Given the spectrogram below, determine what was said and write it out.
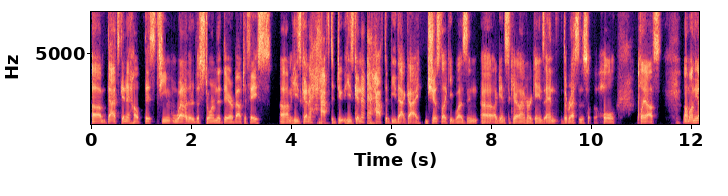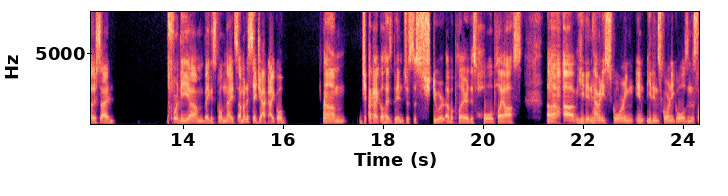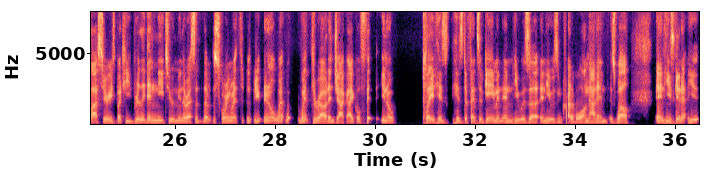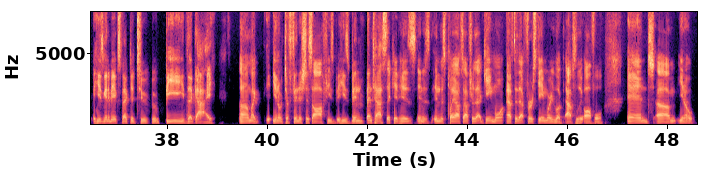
um, that's going to help this team weather the storm that they're about to face. Um, he's going to have to do. He's going to have to be that guy, just like he was in uh, against the Carolina Hurricanes and the rest of this whole playoffs. Um, on the other side, for the um, Vegas Golden Knights, I'm going to say Jack Eichel. Um, Jack Eichel has been just a steward of a player this whole playoffs. Uh, he didn't have any scoring in, he didn't score any goals in this last series, but he really didn't need to. I mean, the rest of the, the scoring went, th- you know, went, went throughout and Jack Eichel fit, you know, played his, his defensive game and, and he was, uh, and he was incredible on that end as well. And he's gonna, he, he's gonna be expected to be the guy um, like you know, to finish this off. He's he's been fantastic in his in his in this playoffs after that game after that first game where he looked absolutely awful, and um, you know,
